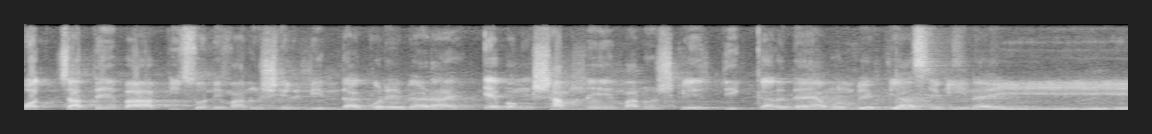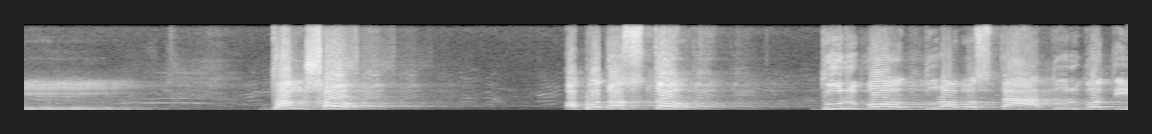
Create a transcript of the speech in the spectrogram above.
পশ্চাতে বা পিছনে মানুষের নিন্দা করে বেড়ায় এবং সামনে মানুষকে ধিক্কার দেয় এমন ব্যক্তি আছে কি নাই? ধ্বংস, অপদস্থ, দুর্ভোগ, দুরবস্থা, দুর্গতি,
